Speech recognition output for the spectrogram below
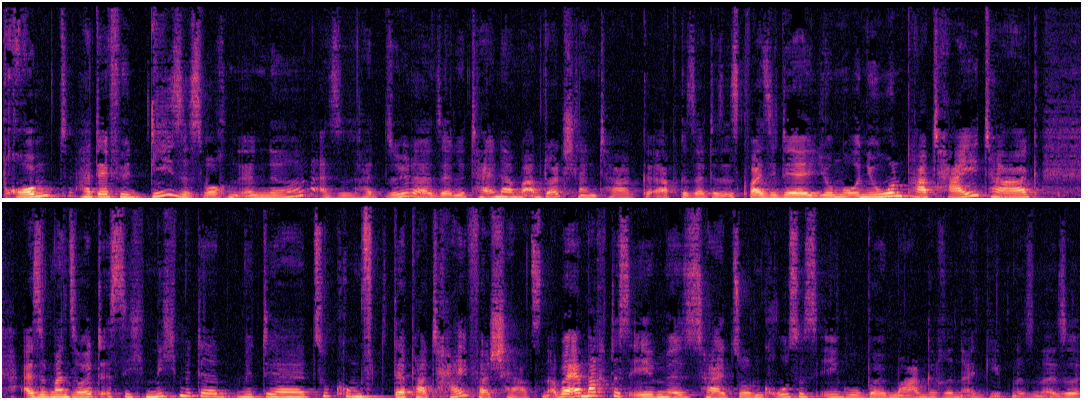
Prompt hat er für dieses Wochenende, also hat Söder seine Teilnahme am Deutschlandtag abgesagt. Das ist quasi der Junge Union Parteitag. Also man sollte es sich nicht mit der, mit der Zukunft der Partei verscherzen. Aber er macht es eben. Es ist halt so ein großes Ego bei mageren Ergebnissen. Also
